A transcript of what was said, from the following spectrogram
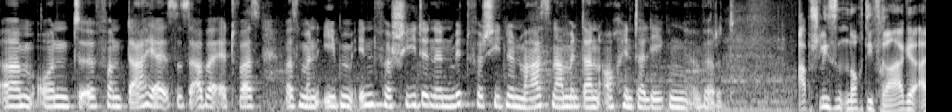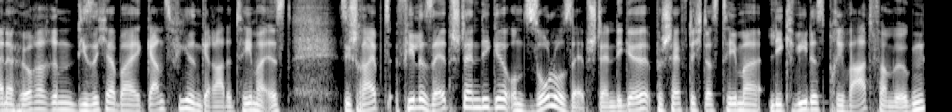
Ähm, und äh, von daher ist es aber etwas, was man eben in verschiedenen, mit verschiedenen Maßnahmen dann auch hinterlegen wird. Abschließend noch die Frage einer Hörerin, die sicher bei ganz vielen gerade Thema ist. Sie schreibt, viele Selbstständige und Solo-Selbstständige beschäftigt das Thema liquides Privatvermögen,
